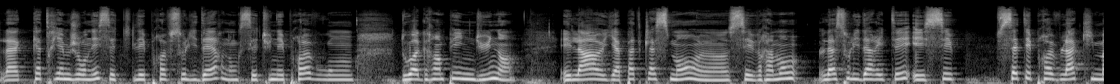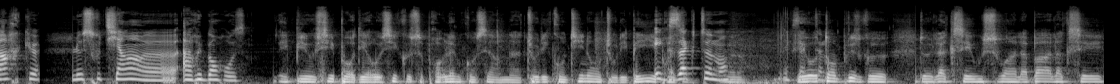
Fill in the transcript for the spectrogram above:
La quatrième journée c'est l'épreuve solidaire donc c'est une épreuve où on doit grimper une dune et là il n'y a pas de classement c'est vraiment la solidarité et c'est cette épreuve là qui marque le soutien à Ruban Rose. Et puis aussi pour dire aussi que ce problème concerne tous les continents, tous les pays. Exactement. Voilà. Et autant plus que de l'accès aux soins là-bas, l'accès,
